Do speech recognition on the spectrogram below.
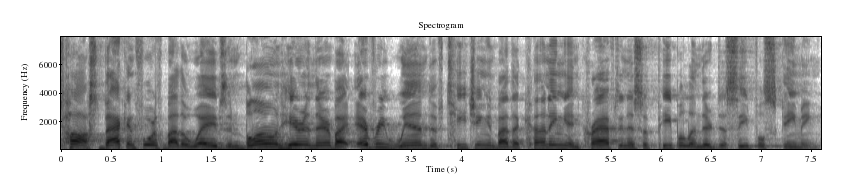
tossed back and forth by the waves and blown here and there by every wind of teaching and by the cunning and craftiness of people and their deceitful scheming.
